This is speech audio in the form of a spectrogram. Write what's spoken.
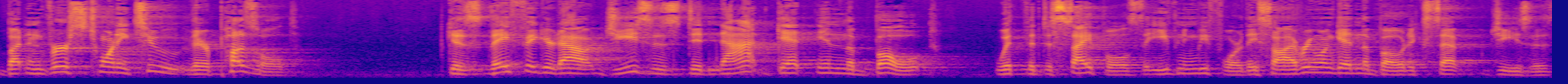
But in verse 22, they're puzzled because they figured out Jesus did not get in the boat with the disciples the evening before. They saw everyone get in the boat except Jesus.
